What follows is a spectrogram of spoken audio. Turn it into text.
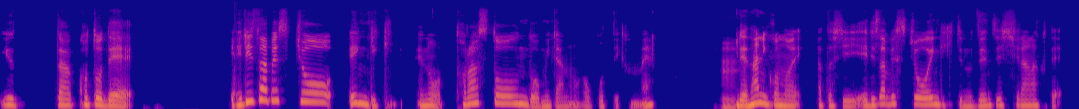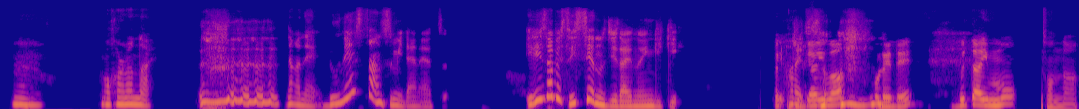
言ったことで、エリザベス朝演劇へのトラスト運動みたいなのが起こっていくのね。うんで、何この、私、エリザベス朝演劇っていうの全然知らなくて。うん。わからない。なんかね、ルネッサンスみたいなやつ。エリザベス一世の時代の演劇。え、はい時代は？これで？舞台も、そんな、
